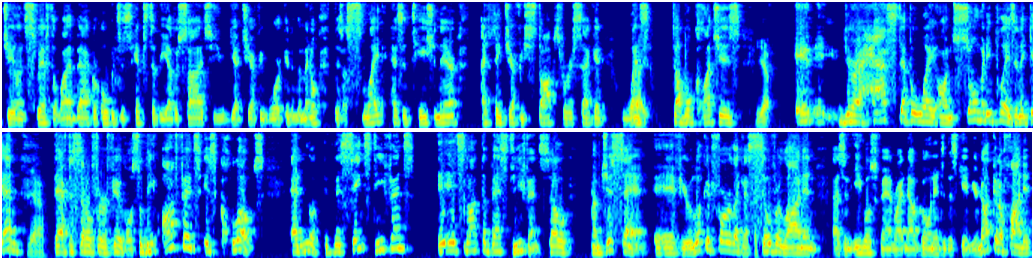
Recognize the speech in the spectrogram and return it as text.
Jaylon Smith, the linebacker, opens his hips to the other side, so you get Jeffery working in the middle. There's a slight hesitation there. I think Jeffery stops for a second, Wentz Right. double clutches. Yep. It- it- you're a half step away on so many plays. And again, Yeah. they have to settle for a field goal. So the offense is close. And look, the Saints defense, it's not the best defense. So I'm just saying, if you're looking for like a silver lining as an Eagles fan right now going into this game, you're not going to find it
